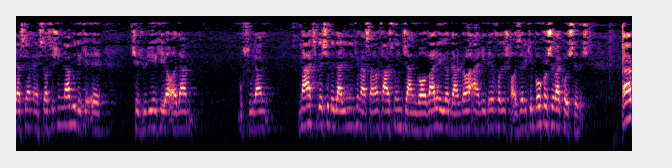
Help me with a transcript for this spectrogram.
کسی هم احساسش این نبوده که چجوریه که یا آدم اصولا مت بشه به دلیل اینکه مثلا فرض کنید جنگاوره یا در راه عقیده خودش حاضره که بکشه و کشته بشه. در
